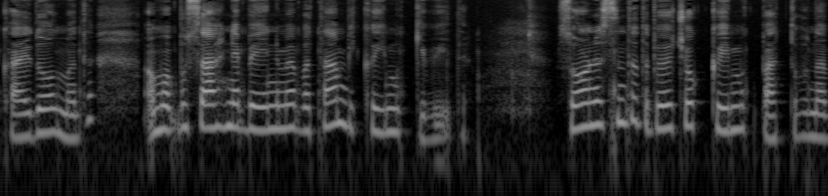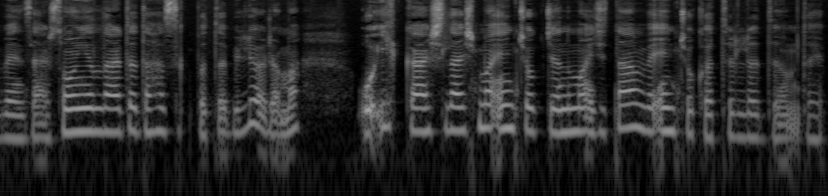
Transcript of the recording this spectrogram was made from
kaydı olmadı. Ama bu sahne beynime batan bir kıymık gibiydi. Sonrasında da böyle çok kıymık battı buna benzer. Son yıllarda daha sık batabiliyor ama o ilk karşılaşma en çok canımı acıtan ve en çok hatırladığımdı hep.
